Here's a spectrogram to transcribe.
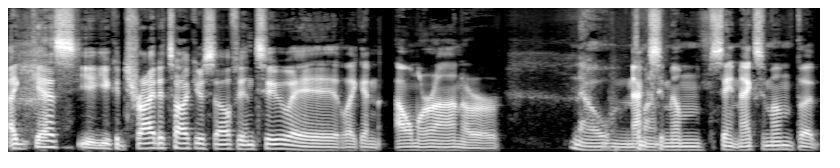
I guess you, you could try to talk yourself into a like an Almiron or no, maximum Saint-Maximin, but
